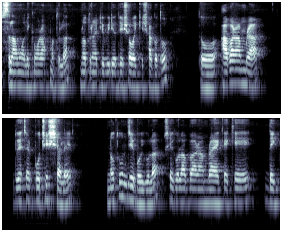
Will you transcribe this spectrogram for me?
আসসালামু আলাইকুম রহমতুল্লাহ। নতুন একটি ভিডিওতে সবাইকে স্বাগত। তো আবার আমরা দুই হাজার পঁচিশ সালের নতুন যে বইগুলা, সেগুলো আবার আমরা একে একে দেখব,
